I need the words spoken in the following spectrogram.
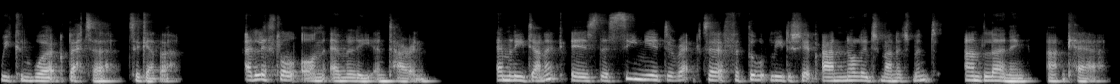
we can work better together. A little on Emily and Taryn. Emily Janoch is the Senior Director for Thought Leadership and Knowledge Management and Learning at CARE.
